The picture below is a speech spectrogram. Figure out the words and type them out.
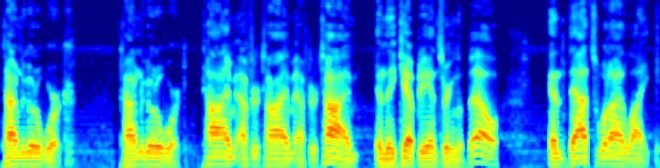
time to go to work. Time to go to work. Time after time after time, and they kept answering the bell, and that's what I like.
